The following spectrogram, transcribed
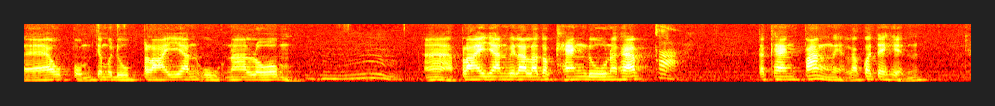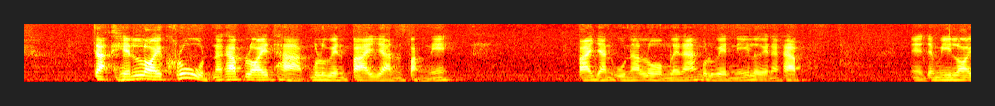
แล้ว ผมจะมาดูปลายยันอุณาโลมอืมอ่าปลายยันเวลาเราตะแคงดูนะครับ ค่ะตะแคงปั้งเนี่ยเราก็จะเห็น จะเห็นรอยครูดนะครับ รอยถากบริเวณปลายยันฝั่งนี้ ปลายยันอุณาโลมเลยนะ บริเวณนี้เลยนะครับเนี่ยจะมีรอย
